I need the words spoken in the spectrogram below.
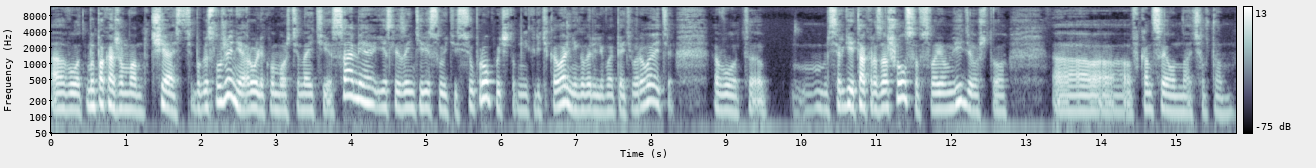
А, вот. Мы покажем вам часть богослужения. Ролик вы можете найти сами, если заинтересуетесь всю проповедь, чтобы не критиковали, не говорили, вы опять вырываете. Вот. Сергей так разошелся в своем видео, что э, в конце он начал там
